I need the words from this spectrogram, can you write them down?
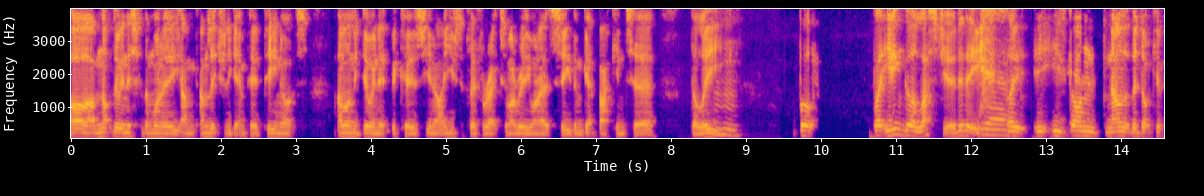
"Oh, I'm not doing this for the money. I'm I'm literally getting paid peanuts. I'm only doing it because you know I used to play for Wrexham. I really want to see them get back into the league." Mhm. But like he didn't go last year, did he? Yeah. like he- he's gone now that the docu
